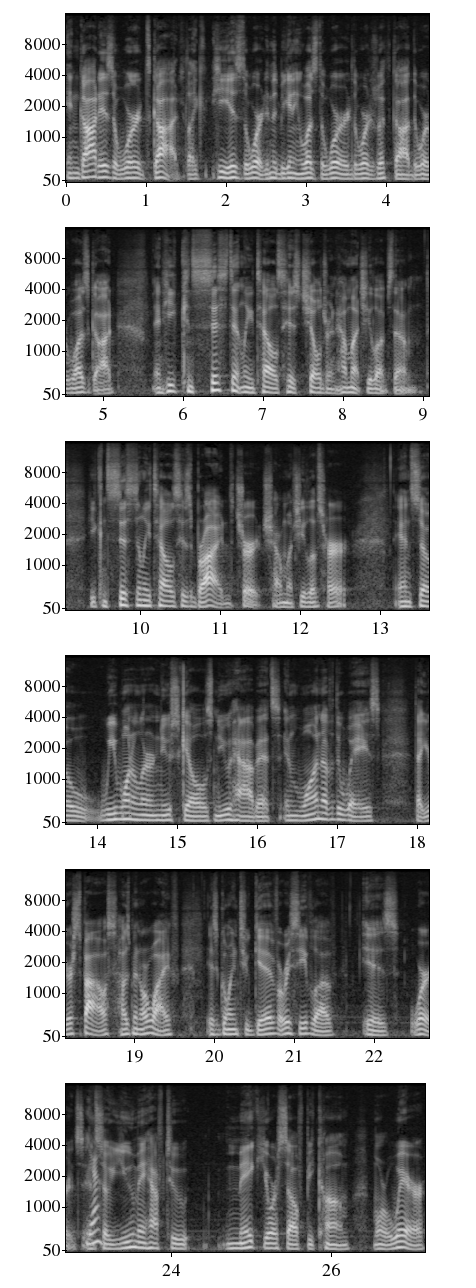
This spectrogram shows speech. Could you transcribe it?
and God is a word's God. Like He is the Word. In the beginning was the Word. The Word was with God. The Word was God. And He consistently tells His children how much He loves them. He consistently tells His bride, the church, how much He loves her. And so we want to learn new skills, new habits. And one of the ways that your spouse, husband or wife, is going to give or receive love is words. And Yeah. so you may have to make yourself become more aware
